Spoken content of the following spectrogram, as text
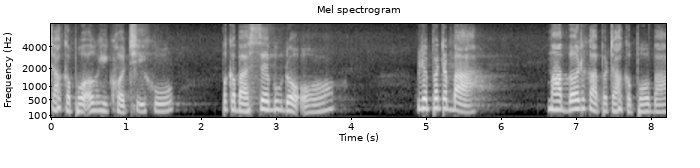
တာကဘောအဂီခေါ်ချီဟုပကဘာဆေဘူးတော့ဩရပတဘာမဘတ်ကပတာကဘောပါ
